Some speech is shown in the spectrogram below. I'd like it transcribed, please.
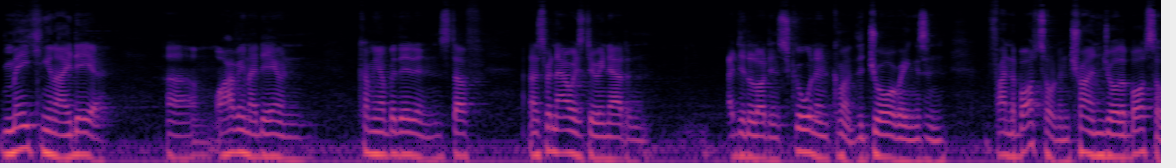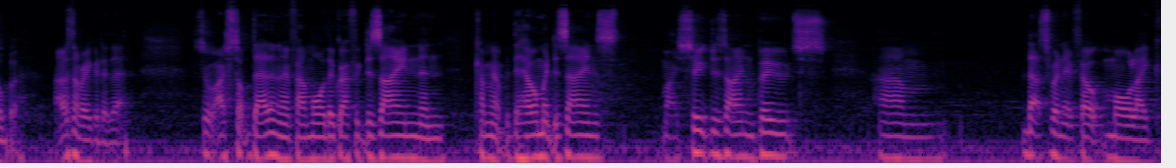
making an idea um, or having an idea and coming up with it and stuff. And I spent hours doing that, and I did a lot in school and come up with the drawings and find the bottle and try and draw the bottle, but I was not very good at that. So I stopped that and I found more of the graphic design and coming up with the helmet designs, my suit design, boots. Um, that's when it felt more like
